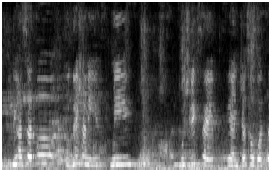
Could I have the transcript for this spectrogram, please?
ह्या सर्व उद्देशाने मी मुश्रीफ साहेब यांच्यासोबत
